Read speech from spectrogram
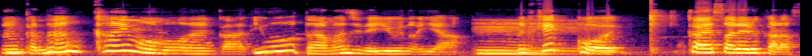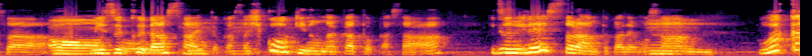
ななんか何回ももうなんか、ウォーターマジで言うの嫌。ななんか結構聞き返されるからさ水くださいとかさ、飛行機の中とかさ、普通にレストランとかでもさ、うんわか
